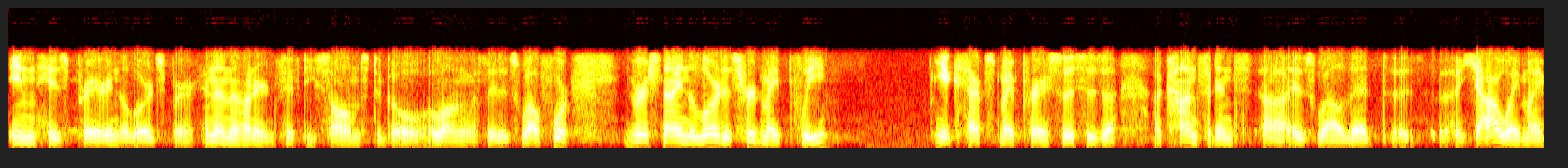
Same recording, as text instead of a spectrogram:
in his prayer in the Lord's Prayer, and then the 150 Psalms to go along with it as well. For verse 9, the Lord has heard my plea. He accepts my prayer. So this is a, a confidence uh, as well that uh, Yahweh, my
